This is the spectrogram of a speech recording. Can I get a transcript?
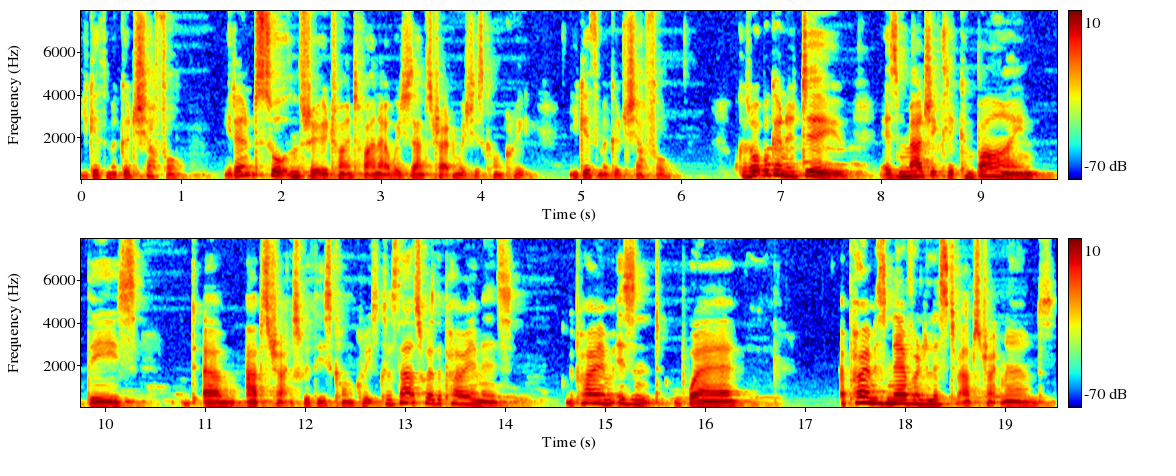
you give them a good shuffle. You don't sort them through trying to find out which is abstract and which is concrete. You give them a good shuffle. Because what we're going to do is magically combine these um, abstracts with these concretes, because that's where the poem is. The poem isn't where. A poem is never in a list of abstract nouns.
